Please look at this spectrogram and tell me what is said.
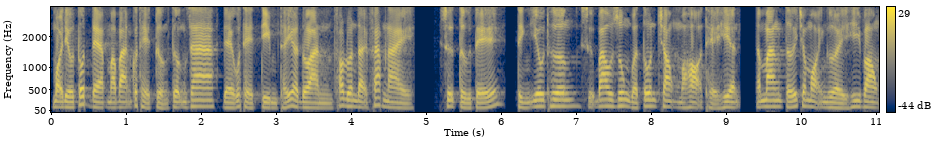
Mọi điều tốt đẹp mà bạn có thể tưởng tượng ra đều có thể tìm thấy ở đoàn Pháp luân Đại Pháp này. Sự tử tế, tình yêu thương, sự bao dung và tôn trọng mà họ thể hiện đã mang tới cho mọi người hy vọng.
